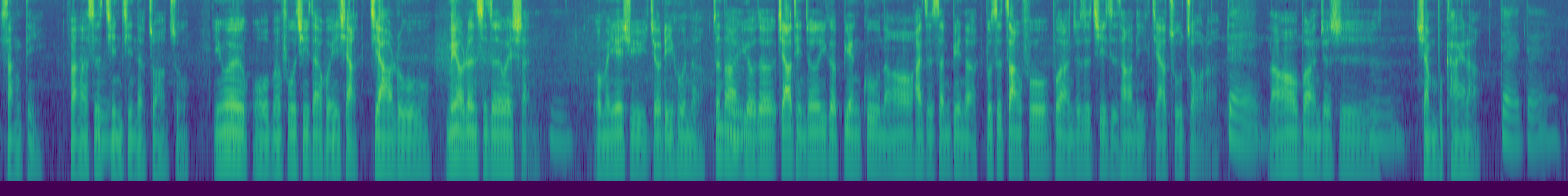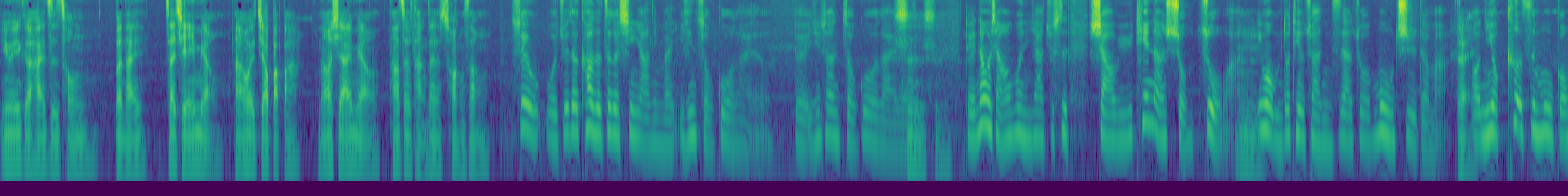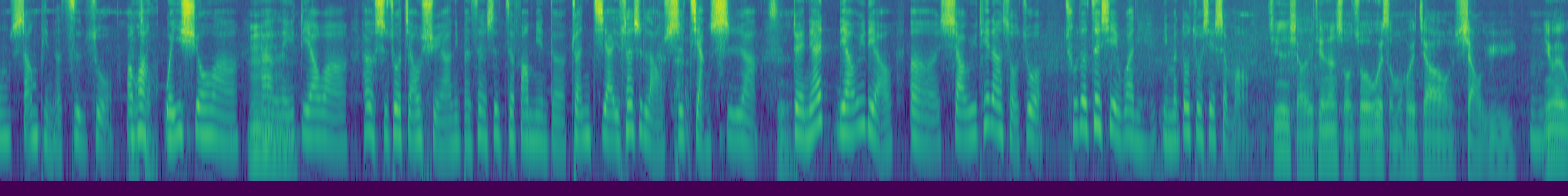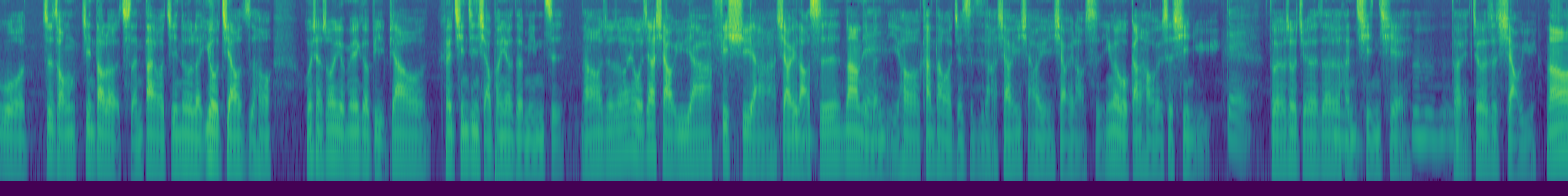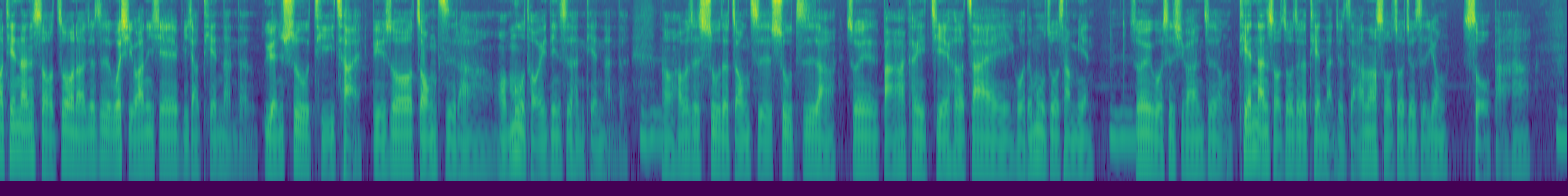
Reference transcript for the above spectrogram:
上帝，反而是紧紧的抓住。嗯、因为我们夫妻在回想，假如没有认识这位神，嗯，我们也许就离婚了。真的，有的家庭就是一个变故，然后孩子生病了，不是丈夫，不然就是妻子她离家出走了，对，然后不然就是想不开了，对对，因为一个孩子从本来在前一秒他会叫爸爸。然后下一秒，他就躺在床上。所以我觉得靠着这个信仰，你们已经走过来了。对，已经算走过来了。是是。对，那我想要问一下，就是小鱼天然手作啊，嗯、因为我们都听得出来你是在做木质的嘛。对。哦，你有刻字木工商品的制作，包括维修啊，错还有雷雕啊，嗯、还有实作教学啊，你本身也是这方面的专家，也算是老师、讲师啊。是。对，你来聊一聊，呃，小鱼天然手作。除了这些以外，你你们都做些什么？其实小鱼天生所做为什么会叫小鱼？嗯，因为我自从进到了神带我进入了幼教之后，我想说有没有一个比较可以亲近小朋友的名字？然后就说，哎，我叫小鱼啊，Fish 啊，小鱼老师。那你们以后看到我就是知道小鱼，小鱼，小鱼老师，因为我刚好我是姓鱼。对。对，有时候觉得这个很亲切。嗯嗯对，这个是小鱼。然后天然手作呢，就是我喜欢一些比较天然的元素题材，比如说种子啦，哦，木头一定是很天然的。嗯。然后或者是树的种子、树枝啊，所以把它可以结合在我的木作上面。嗯。所以我是喜欢这种天然手作，这个天然就这样。然后手作就是用手把它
